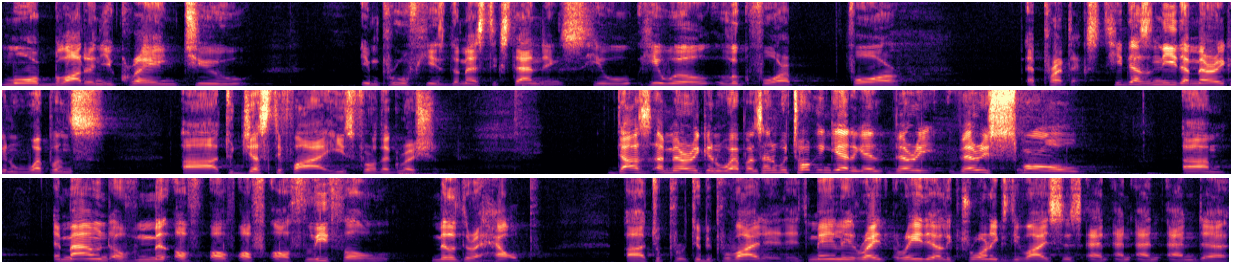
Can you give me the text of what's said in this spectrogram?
more blood in Ukraine to improve his domestic standings, he he will look for, for a pretext. He doesn't need American weapons uh, to justify his further aggression. Does American weapons, and we're talking again, again, very, very small um, amount of, of, of, of, lethal military help uh, to, to be provided. It's mainly radio electronics devices and, and, and, and, uh,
